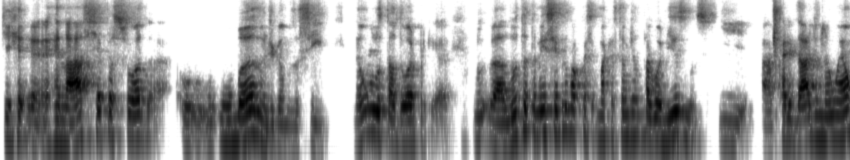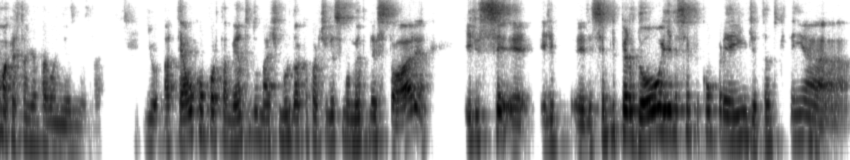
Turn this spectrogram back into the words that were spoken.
que renasce a pessoa, o, o humano, digamos assim não o lutador, porque a luta também é sempre uma, uma questão de antagonismos e a caridade não é uma questão de antagonismos, né? E até o comportamento do Matt Murdock a partir desse momento da história, ele, se, é, ele, ele sempre perdoa e ele sempre compreende, tanto que tem a,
